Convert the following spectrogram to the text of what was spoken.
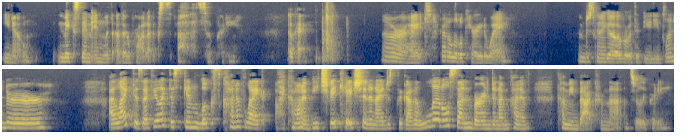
you know, mix them in with other products. Oh, that's so pretty. Okay. All right, I got a little carried away. I'm just gonna go over it with a beauty blender. I like this. I feel like the skin looks kind of like like I come on a beach vacation and I just got a little sunburned and I'm kind of coming back from that. It's really pretty.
